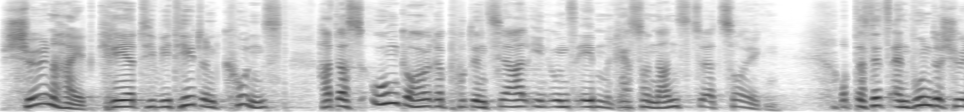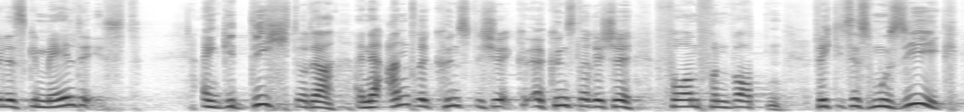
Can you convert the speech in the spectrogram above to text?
Schönheit, Kreativität und Kunst hat das ungeheure Potenzial, in uns eben Resonanz zu erzeugen. Ob das jetzt ein wunderschönes Gemälde ist, ein Gedicht oder eine andere äh, künstlerische Form von Worten. Vielleicht ist es Musik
